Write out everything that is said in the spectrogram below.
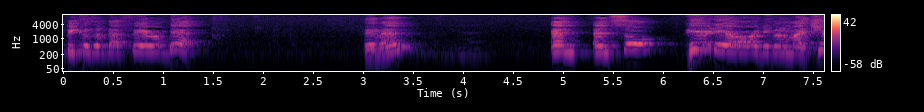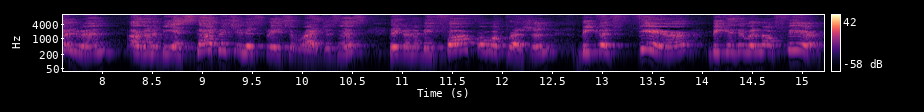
because of that fear of death. Amen? And, and so here they are, they're to, my children are going to be established in this place of righteousness. They're going to be far from oppression because fear, because they will not fear.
